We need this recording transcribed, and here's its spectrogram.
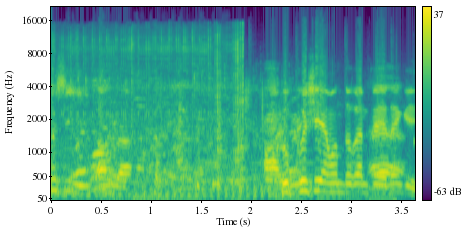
খুশি? আমরা। খুব খুশি এমন দোকান পেয়ে নাকি?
